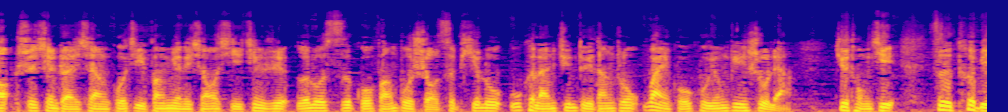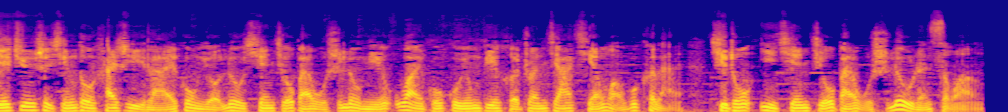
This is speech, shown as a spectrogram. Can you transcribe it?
好，视线转向国际方面的消息。近日，俄罗斯国防部首次披露乌克兰军队当中外国雇佣兵数量。据统计，自特别军事行动开始以来，共有六千九百五十六名外国雇佣兵和专家前往乌克兰，其中一千九百五十六人死亡。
